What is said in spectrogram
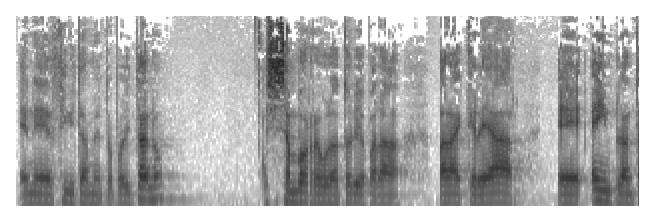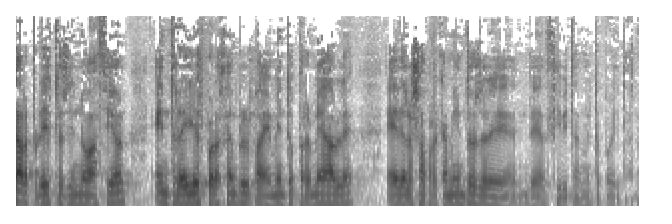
en el Civitas Metropolitano ese sandbox regulatorio para, para crear eh, e implantar proyectos de innovación, entre ellos, por ejemplo, el pavimento permeable eh, de los aparcamientos del Civitas Metropolitano.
